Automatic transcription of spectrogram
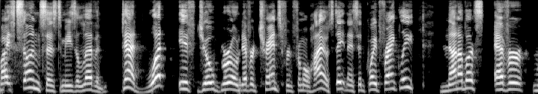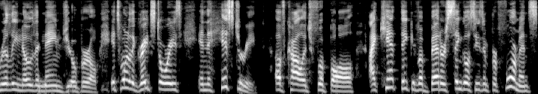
My son says to me, he's 11, Dad, what if Joe Burrow never transferred from Ohio State? And I said, quite frankly, None of us ever really know the name Joe Burrow. It's one of the great stories in the history of college football. I can't think of a better single season performance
